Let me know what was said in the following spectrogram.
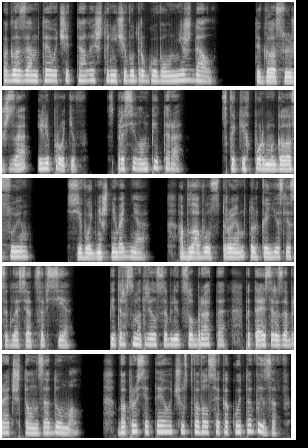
По глазам Тео читалось, что ничего другого он не ждал. «Ты голосуешь за или против?» – спросил он Питера. «С каких пор мы голосуем?» «С сегодняшнего дня. Облаву устроим, только если согласятся все». Питер всмотрелся в лицо брата, пытаясь разобрать, что он задумал. В вопросе Тео чувствовался какой-то вызов.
